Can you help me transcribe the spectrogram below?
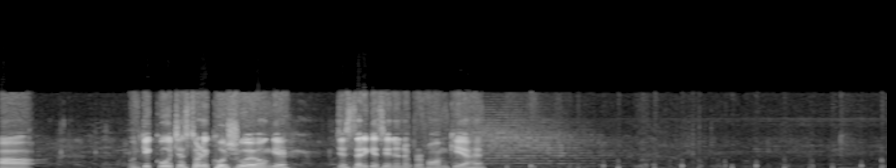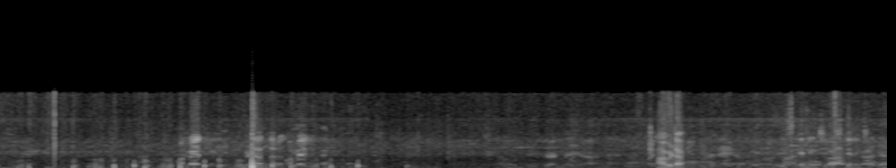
उनके कोचेस थोड़े खुश हुए होंगे जिस तरीके से इन्होंने परफॉर्म किया है। हाँ बेटा इसके नीचे इसके नीचे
